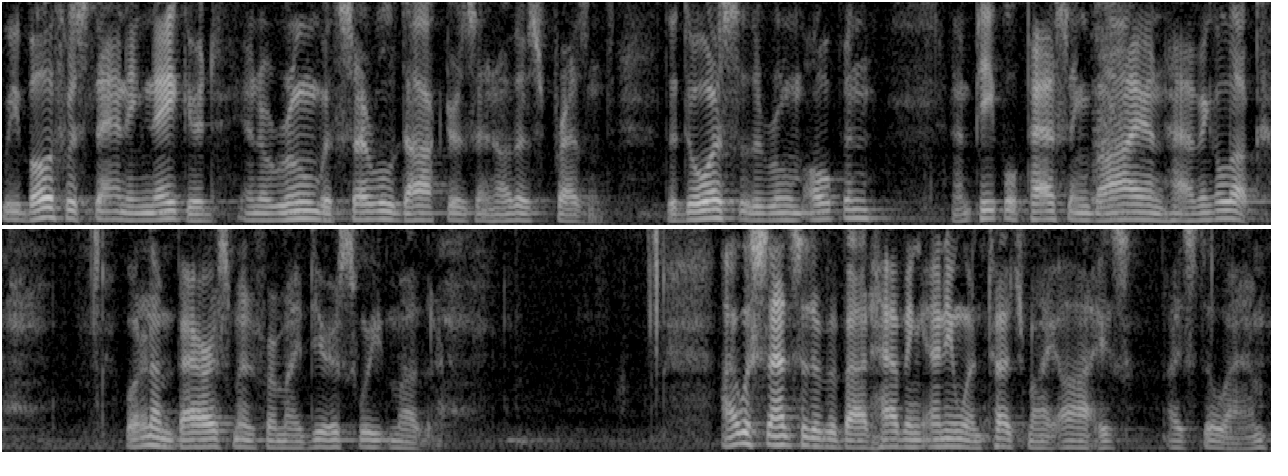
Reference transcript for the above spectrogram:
We both were standing naked in a room with several doctors and others present. The doors to the room open, and people passing by and having a look. What an embarrassment for my dear, sweet mother. I was sensitive about having anyone touch my eyes, I still am,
